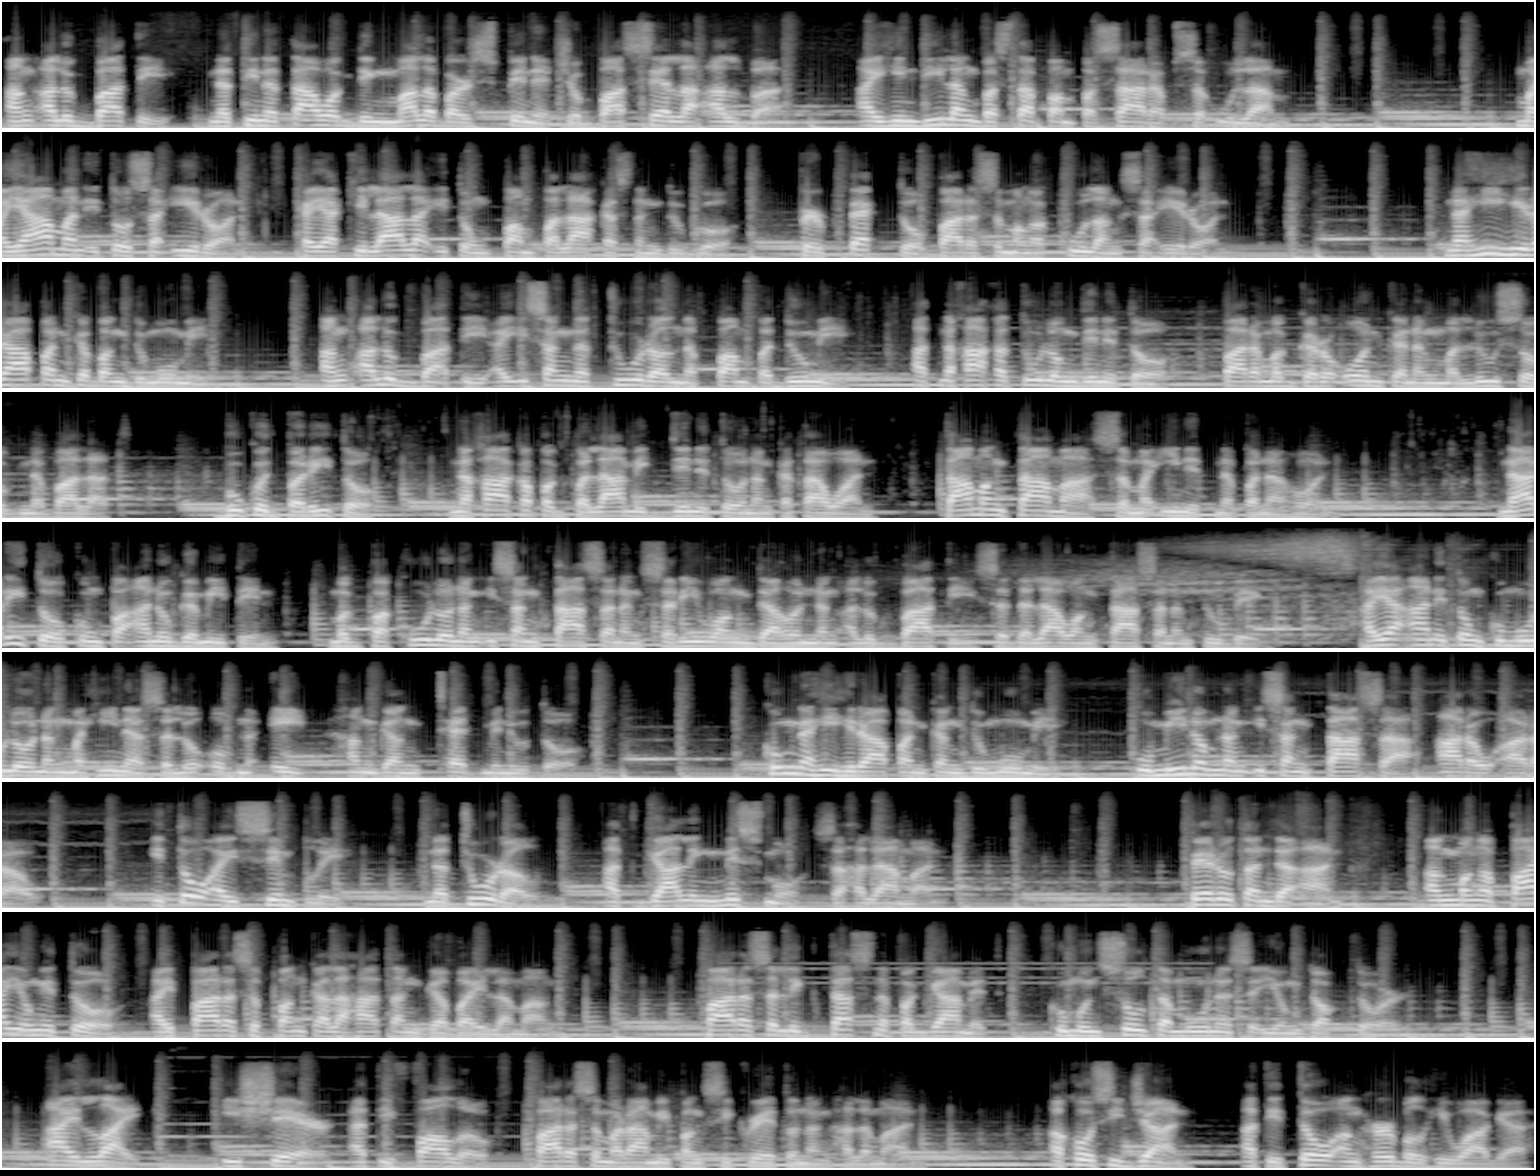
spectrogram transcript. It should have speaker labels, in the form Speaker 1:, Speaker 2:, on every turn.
Speaker 1: Ang alugbati, na tinatawag ding Malabar spinach o Basella alba, ay hindi lang basta pampasarap sa ulam. Mayaman ito sa iron, kaya kilala itong pampalakas ng dugo, perpekto para sa mga kulang sa iron. Nahihirapan ka bang dumumi? Ang alugbati ay isang natural na pampadumi at nakakatulong din ito para magkaroon ka ng malusog na balat. Bukod pa rito, nakakapagpalamig din ito ng katawan, tamang-tama sa mainit na panahon. Narito kung paano gamitin, magpakulo ng isang tasa ng sariwang dahon ng alugbati sa dalawang tasa ng tubig. Hayaan itong kumulo ng mahina sa loob na 8 hanggang 10 minuto. Kung nahihirapan kang dumumi, uminom ng isang tasa araw-araw. Ito ay simple, natural, at galing mismo sa halaman. Pero tandaan, ang mga payong ito ay para sa pangkalahatang gabay lamang. Para sa ligtas na paggamit, kumonsulta muna sa iyong doktor. I like, i-share at i-follow para sa marami pang sikreto ng halaman. Ako si John, at ito ang Herbal Hiwaga.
